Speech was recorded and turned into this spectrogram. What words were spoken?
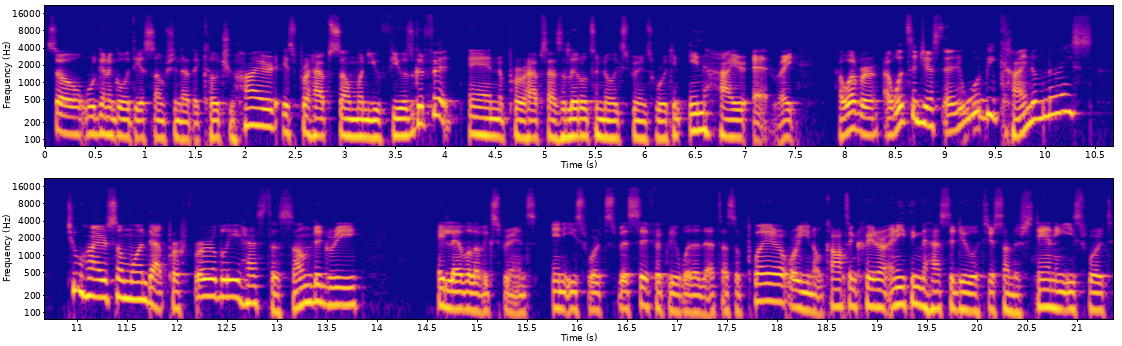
So we're gonna go with the assumption that the coach you hired is perhaps someone you feel is a good fit and perhaps has little to no experience working in higher ed, right? However, I would suggest that it would be kind of nice to hire someone that preferably has to some degree a level of experience in esports specifically, whether that's as a player or you know content creator, or anything that has to do with just understanding esports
